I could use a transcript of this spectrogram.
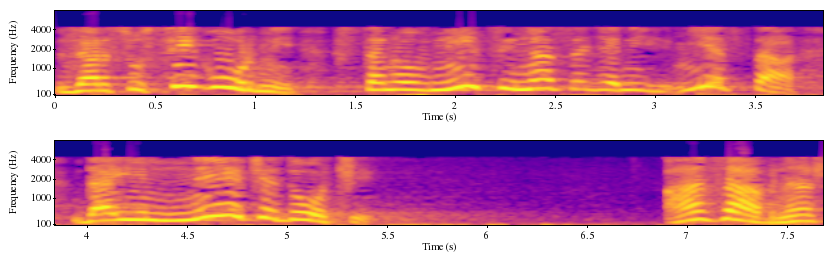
Zar su sigurni stanovnici naseljenih mjesta da im neće doći azab naš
